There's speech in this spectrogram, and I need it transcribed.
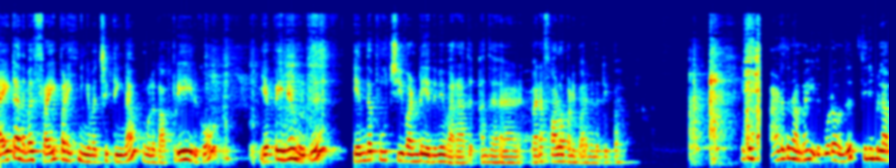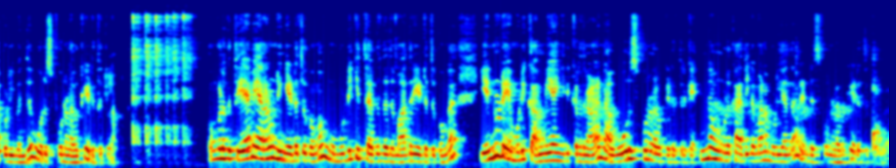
லைட்டாக அந்த மாதிரி ஃப்ரை பண்ணி நீங்கள் வச்சுக்கிட்டிங்கன்னா உங்களுக்கு அப்படியே இருக்கும். எப்பயுமே உங்களுக்கு எந்த பூச்சி வண்டு எதுவுமே வராது. அந்த வேற ஃபாலோ பண்ணி பாருங்க இந்த டிப்பை அடுத்து நம்ம இது கூட வந்து திருவிழா பொடி வந்து ஒரு ஸ்பூன் அளவுக்கு எடுத்துக்கலாம். உங்களுக்கு தேவையான நீங்கள் எடுத்துக்கோங்க. உங்கள் முடிக்கு தகுந்தது மாதிரி எடுத்துக்கோங்க. என்னுடைய முடி கம்மியாக இருக்கிறதுனால நான் ஒரு ஸ்பூன் அளவுக்கு எடுத்திருக்கேன். இன்னும் உங்களுக்கு அதிகமான முடியாதான் ரெண்டு ஸ்பூன் அளவுக்கு எடுத்துக்கோங்க.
